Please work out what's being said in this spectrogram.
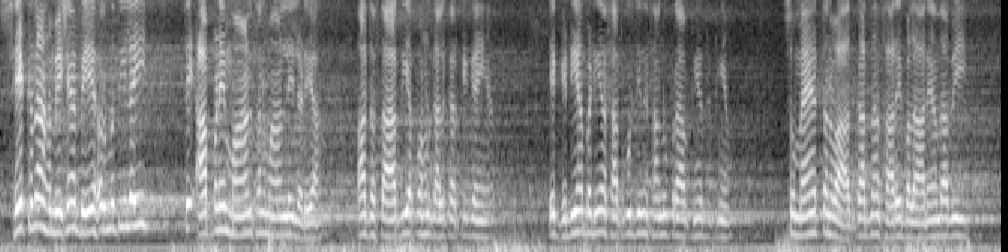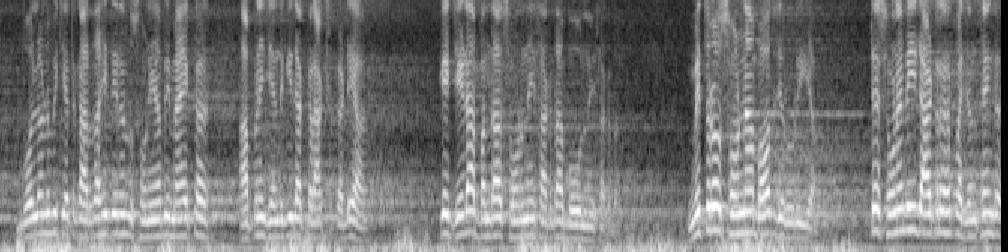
ਸਿੱਖ ਦਾ ਹਮੇਸ਼ਾ ਬੇਹਰਮਤੀ ਲਈ ਤੇ ਆਪਣੇ ਮਾਣ ਸਨਮਾਨ ਲਈ ਲੜਿਆ। ਆ ਦਸਤਾਰ ਦੀ ਆਪਾਂ ਹੁਣ ਗੱਲ ਕਰਕੇ ਗਏ ਹਾਂ। ਇਹ ਗਿੱਡੀਆਂ ਵੱਡੀਆਂ ਸਤਿਗੁਰੂ ਜੀ ਨੇ ਸਾਨੂੰ ਪ੍ਰਾਪਤੀਆਂ ਦਿੱਤੀਆਂ। ਸੋ ਮੈਂ ਧੰਨਵਾਦ ਕਰਦਾ ਸਾਰੇ ਬੁਲਾਰਿਆਂ ਦਾ ਵੀ, ਬੋਲਣ ਨੂੰ ਵੀ ਚਿੱਤ ਕਰਦਾ ਸੀ ਤੇ ਇਹਨਾਂ ਨੂੰ ਸੁਣਿਆ ਵੀ ਮੈਂ ਇੱਕ ਆਪਣੀ ਜ਼ਿੰਦਗੀ ਦਾ ਕਰਕਸ ਕੱਢਿਆ ਕਿ ਜਿਹੜਾ ਬੰਦਾ ਸੁਣ ਨਹੀਂ ਸਕਦਾ, ਬੋਲ ਨਹੀਂ ਸਕਦਾ। ਮਿੱਤਰੋ, ਸੁਣਨਾ ਬਹੁਤ ਜ਼ਰੂਰੀ ਆ। ਤੇ ਸੁਣੇ ਵੀ ਡਾਕਟਰ ਹਰਭਜਨ ਸਿੰਘ,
